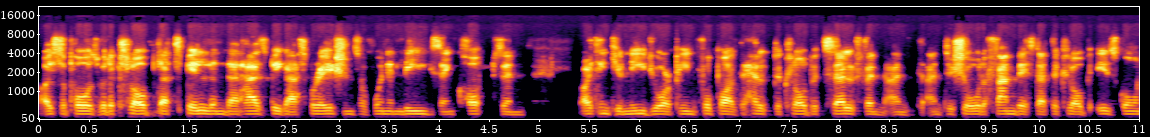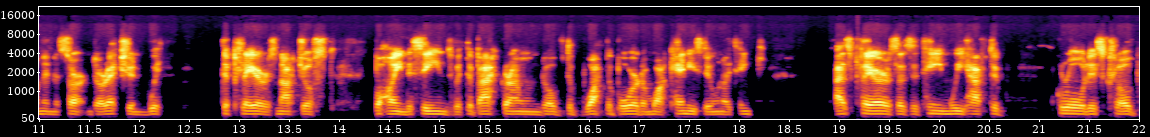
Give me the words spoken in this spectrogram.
I suppose with a club that's building that has big aspirations of winning leagues and cups and I think you need European football to help the club itself and and and to show the fan base that the club is going in a certain direction with the players, not just behind the scenes with the background of the what the board and what Kenny's doing. I think as players, as a team, we have to grow this club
